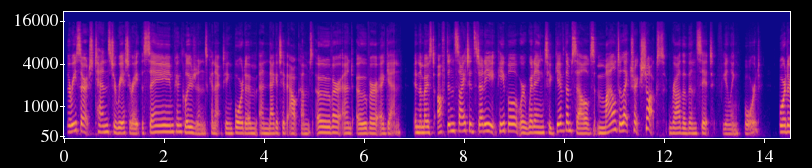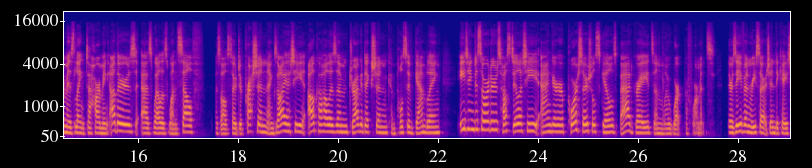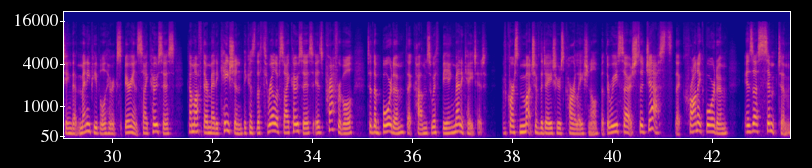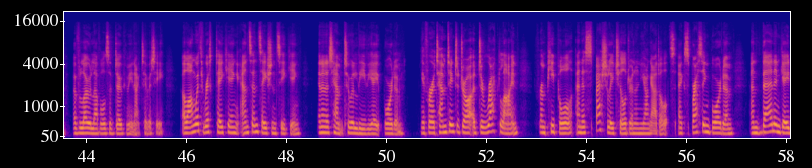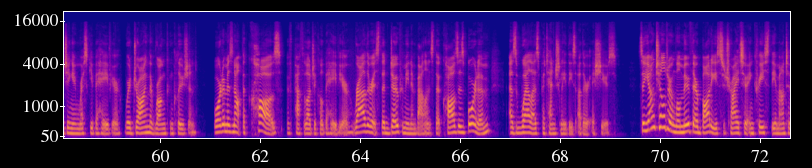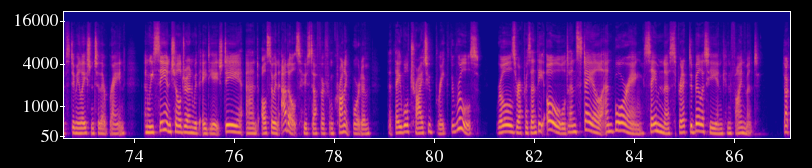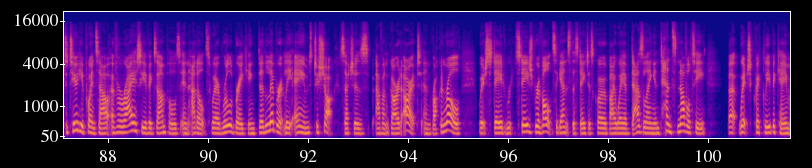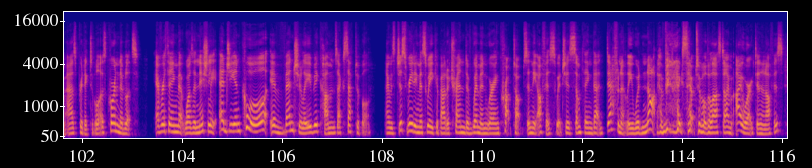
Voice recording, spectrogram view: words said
The research tends to reiterate the same conclusions connecting boredom and negative outcomes over and over again. In the most often cited study, people were willing to give themselves mild electric shocks rather than sit feeling bored. Boredom is linked to harming others as well as oneself, as also depression, anxiety, alcoholism, drug addiction, compulsive gambling, eating disorders, hostility, anger, poor social skills, bad grades, and low work performance. There's even research indicating that many people who experience psychosis come off their medication because the thrill of psychosis is preferable to the boredom that comes with being medicated. Of course, much of the data is correlational, but the research suggests that chronic boredom is a symptom of low levels of dopamine activity, along with risk taking and sensation seeking in an attempt to alleviate boredom. If we're attempting to draw a direct line from people, and especially children and young adults, expressing boredom and then engaging in risky behavior, we're drawing the wrong conclusion. Boredom is not the cause of pathological behavior. Rather, it's the dopamine imbalance that causes boredom, as well as potentially these other issues. So, young children will move their bodies to try to increase the amount of stimulation to their brain. And we see in children with ADHD and also in adults who suffer from chronic boredom that they will try to break the rules. Rules represent the old and stale and boring, sameness, predictability, and confinement. Dr. Toohey points out a variety of examples in adults where rule breaking deliberately aims to shock, such as avant garde art and rock and roll, which staged, staged revolts against the status quo by way of dazzling, intense novelty, but which quickly became as predictable as corn niblets. Everything that was initially edgy and cool eventually becomes acceptable. I was just reading this week about a trend of women wearing crop tops in the office, which is something that definitely would not have been acceptable the last time I worked in an office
